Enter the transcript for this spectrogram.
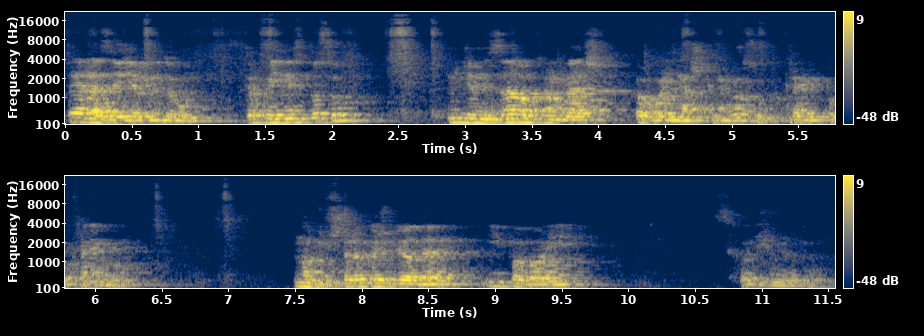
Teraz zejdziemy w dół w trochę inny sposób. Będziemy zaokrąglać powoli nasz kręgosłup, kręg po kręgu. Nogi, szerokość bioder i powoli schodzimy w dół.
